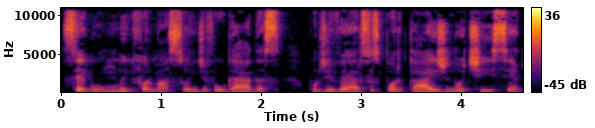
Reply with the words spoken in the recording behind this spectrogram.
Segundo informações divulgadas por diversos portais de notícia,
